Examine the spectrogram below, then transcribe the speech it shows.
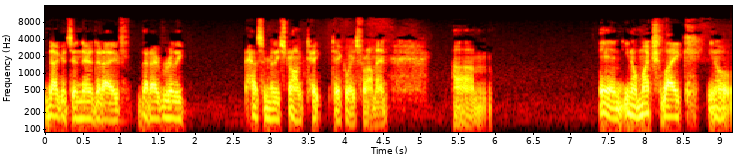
nuggets in there that I've that I've really has some really strong take, takeaways from. And, um, and, you know, much like, you know,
